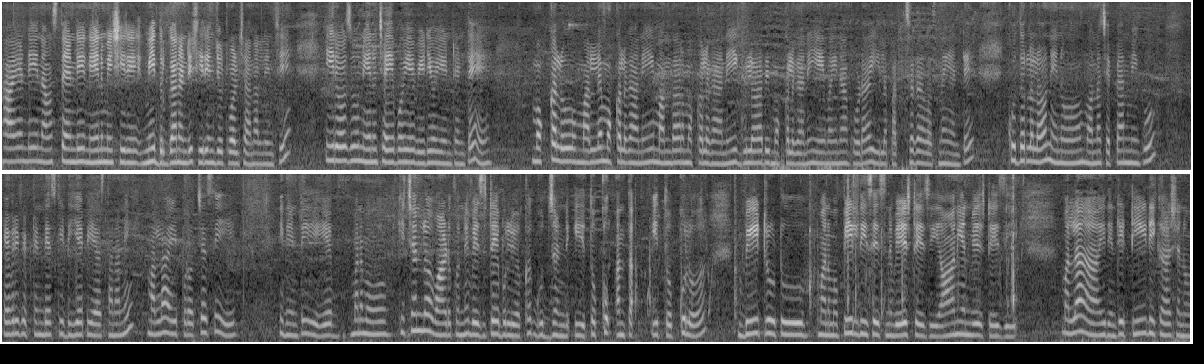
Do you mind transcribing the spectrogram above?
Hi అండి నమస్తే అండి. నేను మీ షిరి మీ దుర్గానండి షిరిన్ జూట్ వాళ్ళ ఛానల్ నుంచి. ఈరోజు నేను చేయబోయే వీడియో ఏంటంటే మొక్కలు మల్లె మొక్కలు కానీ మందార మొక్కలు కానీ గులాబీ మొక్కలు కానీ ఏమైనా కూడా ఇలా పచ్చగా వస్తున్నాయంటే కుదుర్లలో నేను మొన్న చెప్పాను మీకు ఎవ్రీ ఫిఫ్టీన్ డేస్కి డిఏపి వేస్తానని. మళ్ళీ ఇప్పుడు వచ్చేసి ఇదేంటి? మనము కిచెన్లో వాడుకునే వెజిటేబుల్ యొక్క గుజ్జండి ఈ తొక్కు అంత. ఈ తొక్కులో బీట్రూటు మనము పీల్ తీసేసిన వేస్టేజీ ఆనియన్ వేస్టేజీ మళ్ళా ఇదేంటి? Tea decoction.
